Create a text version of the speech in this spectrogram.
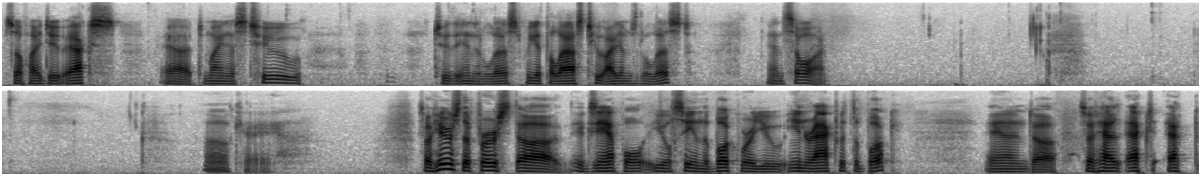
So if I do x at minus 2 to the end of the list. We get the last two items of the list, and so on. Okay. So here's the first uh, example you'll see in the book where you interact with the book. And uh, so it has act, act,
